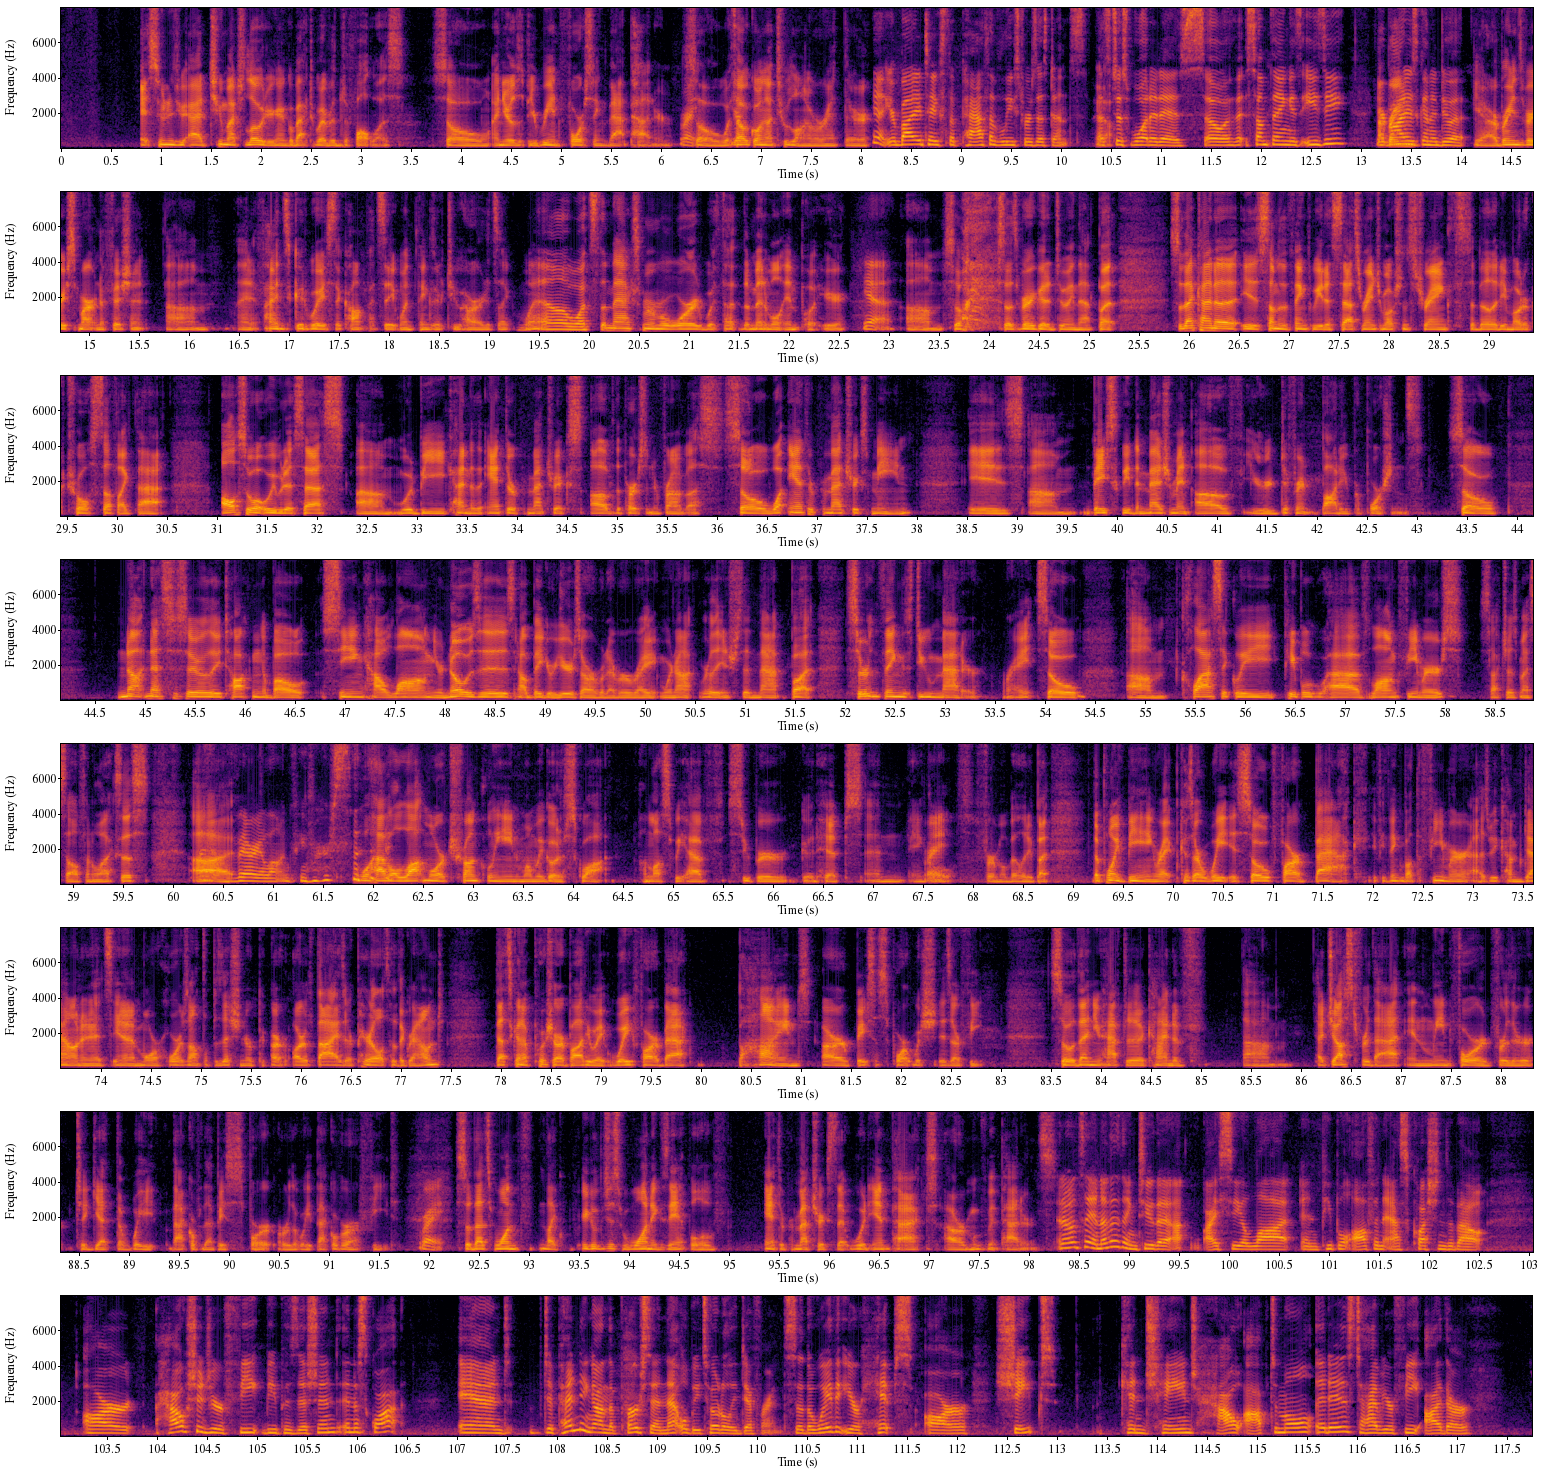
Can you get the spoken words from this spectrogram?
as soon as you add too much load you're going to go back to whatever the default was so and you'll just be reinforcing that pattern Right. so without Yep. going on too long of a rant there Yeah, your body takes the path of least resistance. That's Yeah. just what it is. So if it, something is easy, your Our brain- body's going to do it. yeah, our brain's very smart and efficient, um, and it finds good ways to compensate when things are too hard. It's like, well, what's the maximum reward with the, the minimal input here? Yeah. Um, so, so it's very good at doing that. But so that kind of is some of the things we'd assess: range of motion, strength, stability, motor control, stuff like that. Also, what we would assess um, would be kind of the anthropometrics of the person in front of us. So, what anthropometrics mean is um, basically the measurement of your different body proportions. So, not necessarily talking about seeing how long your nose is and how big your ears are or whatever, right? We're not really interested in that, but certain things do matter, right? So, um, classically, people who have long femurs, such as myself and Alexis, uh, very long femurs. we'll have a lot more trunk lean when we go to squat, unless we have super good hips and ankles Right. for mobility. But the point being, right, because our weight is so far back, if you think about the femur as we come down and it's in a more horizontal position or our, our thighs are parallel to the ground, that's going to push our body weight way far back behind our base of support, which is our feet. So then you have to kind of um, adjust for that and lean forward further to get the weight back over that base of support or the weight back over our feet. right. So that's one th- like it- just one example of anthropometrics that would impact our movement patterns. And I would say another thing too that I I see a lot and people often ask questions about are how should your feet be positioned in a squat? And depending on the person, that will be totally different. So the way that your hips are shaped can change how optimal it is to have your feet either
